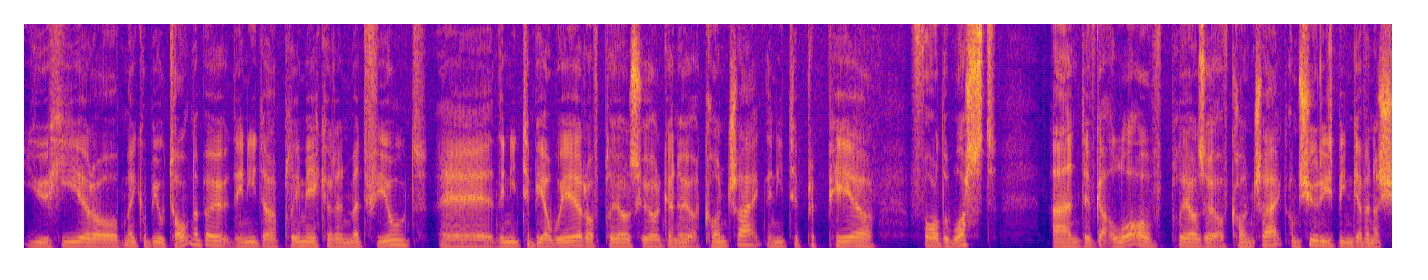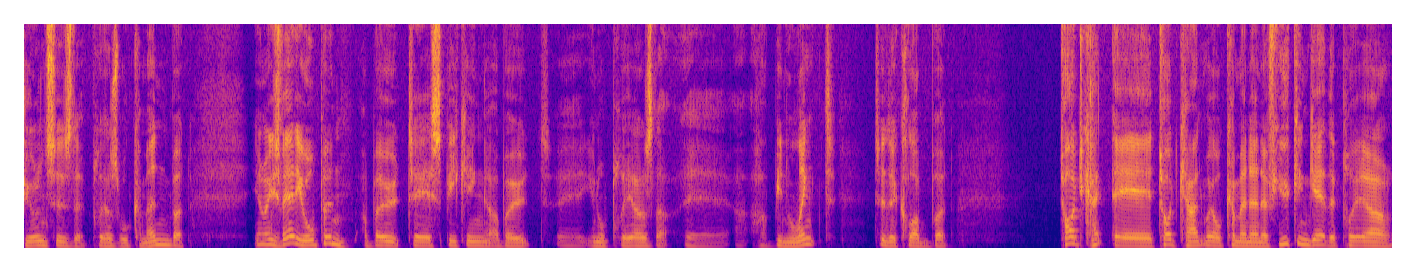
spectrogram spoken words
you hear of Michael Beale talking about, they need a playmaker in midfield. Uh, they need to be aware of players who are going out of contract. They need to prepare for the worst. And they've got a lot of players out of contract. I'm sure he's been given assurances that players will come in, but you know he's very open about uh, speaking about uh, you know players that uh, have been linked to the club, but Todd uh, Todd Cantwell coming in. If you can get the player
